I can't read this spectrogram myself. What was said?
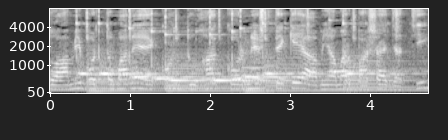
So আমি বর্তমানে এখন দুহাগ কর্নেস থেকে আমি আমার বাসায় যাচ্ছি।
